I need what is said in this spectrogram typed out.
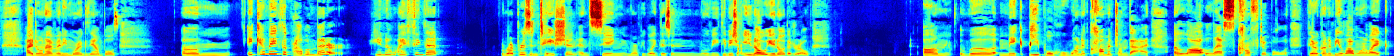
I don't have any more examples um, it can make the problem better. You know, I think that representation and seeing more people like this in movie, TV show, you know, you know the drill. Um, will make people who want to comment on that a lot less comfortable. They're gonna be a lot more like,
